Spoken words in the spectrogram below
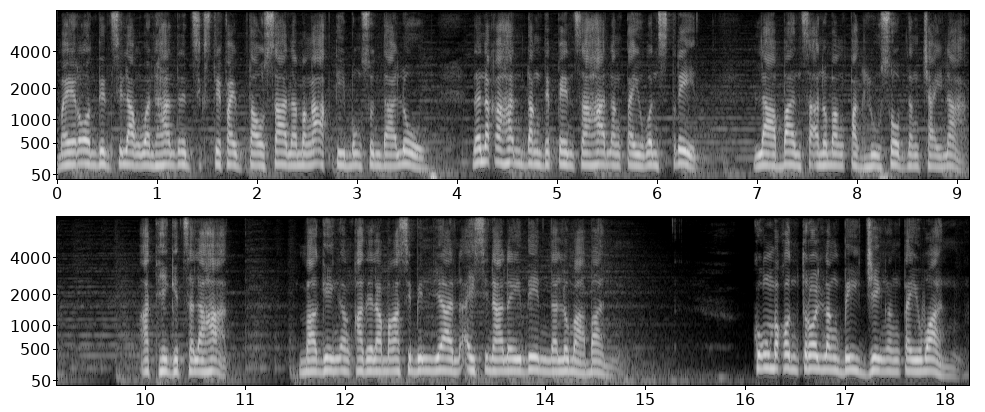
Mayroon din silang 165,000 na mga aktibong sundalo na nakahandang depensahan ang Taiwan Strait laban sa anumang paglusob ng China. At higit sa lahat, maging ang kanilang mga sibilyan ay sinanay din na lumaban. Kung makontrol ng Beijing ang Taiwan,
